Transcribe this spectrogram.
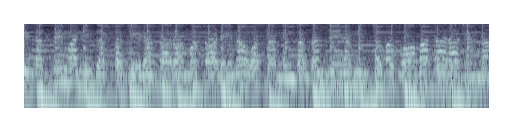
ಹಾಕಿದಷ್ಟೇ ಮನಿಂದಷ್ಟ ಜೀಡ ತರ ಮಸಾಡಿನ ಒತ್ತ ನಿಂದ ಗಂಜಿ ತರ ನಿಂದ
